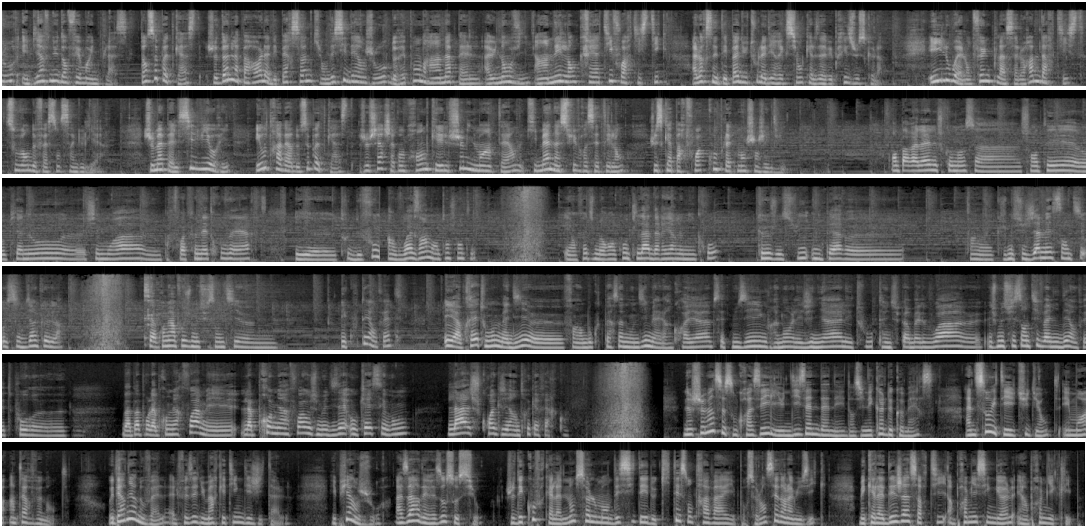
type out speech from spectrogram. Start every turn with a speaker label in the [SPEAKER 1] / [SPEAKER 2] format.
[SPEAKER 1] Bonjour et bienvenue dans Fais-moi une place. Dans ce podcast, je donne la parole à des personnes qui ont décidé un jour de répondre à un appel, à une envie, à un élan créatif ou artistique, alors que ce n'était pas du tout la direction qu'elles avaient prise jusque-là. Et ils ou elles ont fait une place à leur âme d'artiste, souvent de façon singulière. Je m'appelle Sylvie Horry et au travers de ce podcast, je cherche à comprendre quel est le cheminement interne qui mène à suivre cet élan jusqu'à parfois complètement changer de vie.
[SPEAKER 2] En parallèle, je commence à chanter euh, au piano euh, chez moi, euh, parfois fenêtre ouverte. Et truc de fou, un voisin m'entend chanter. Et en fait, je me rends compte là, derrière le micro, que je suis hyper. Enfin, que je me suis jamais sentie aussi bien que là. C'est la première fois que je me suis sentie écoutée en fait. Et après, tout le monde m'a dit, euh, enfin beaucoup de personnes m'ont dit, mais elle est incroyable cette musique, vraiment elle est géniale et tout. T'as une super belle voix. Euh. je me suis sentie validée en fait pour, euh, bah pas pour la première fois, mais la première fois où je me disais, ok c'est bon, là je crois que j'ai un truc à faire quoi.
[SPEAKER 1] Nos chemins se sont croisés il y a une dizaine d'années dans une école de commerce. Anso était étudiante et moi intervenante. Aux dernières nouvelles, elle faisait du marketing digital. Et puis un jour, hasard des réseaux sociaux, je découvre qu'elle a non seulement décidé de quitter son travail pour se lancer dans la musique, mais qu'elle a déjà sorti un premier single et un premier clip.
